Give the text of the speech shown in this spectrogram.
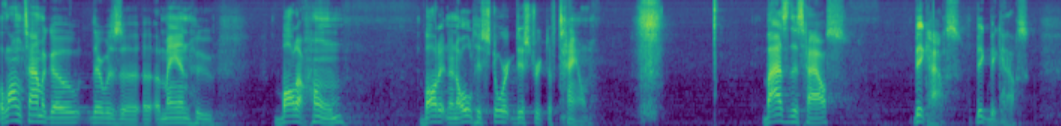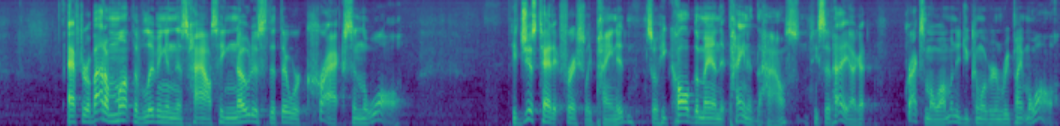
A long time ago, there was a, a man who bought a home, bought it in an old historic district of town. Buys this house, big house, big, big house. After about a month of living in this house, he noticed that there were cracks in the wall. He just had it freshly painted, so he called the man that painted the house. He said, Hey, I got cracks in my wall. I'm gonna need you to come over and repaint my wall.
